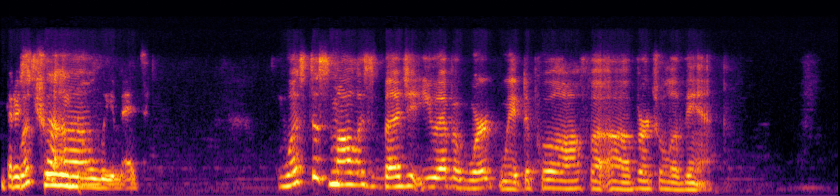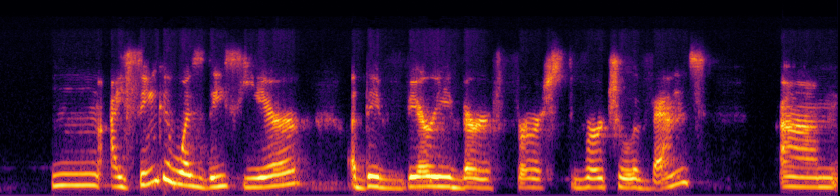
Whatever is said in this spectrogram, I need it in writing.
there is What's truly the, um, no limit what's the smallest budget you ever worked with to pull off a, a virtual event? Mm, I think it was this year, uh, the very, very first virtual event. Um,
